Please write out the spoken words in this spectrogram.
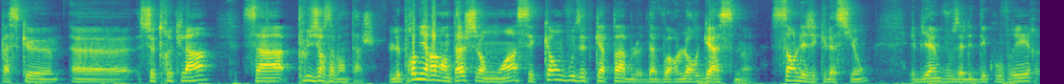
Parce que euh, ce truc-là, ça a plusieurs avantages. Le premier avantage, selon moi, c'est quand vous êtes capable d'avoir l'orgasme sans l'éjaculation, eh bien, vous allez découvrir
